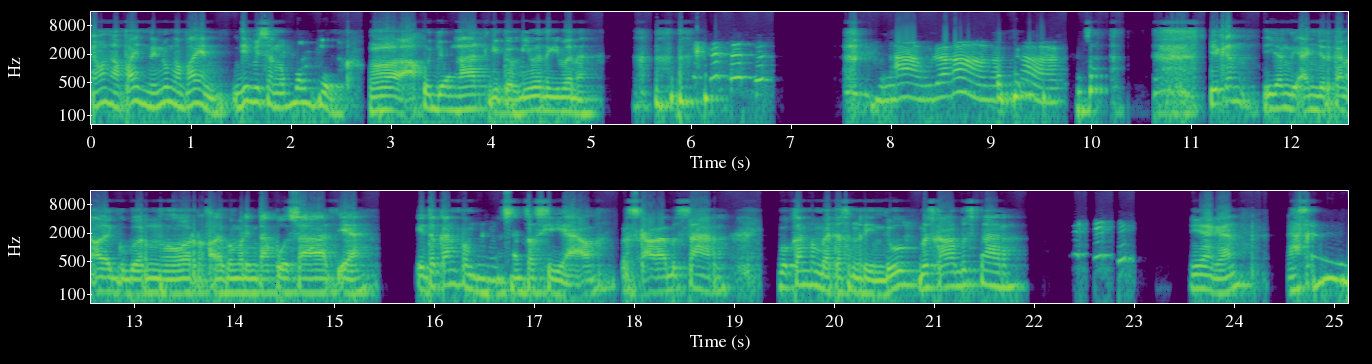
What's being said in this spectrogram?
Emang ngapain? Rindu ngapain? Dia bisa ngomong tuh. Wah, aku jahat gitu. Gimana gimana? Ah, udah ah, ngakak. Iya kan yang dianjurkan oleh gubernur, oleh pemerintah pusat ya. Itu kan pembatasan sosial berskala besar, bukan pembatasan rindu berskala besar. Iya kan? Nah, sekarang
